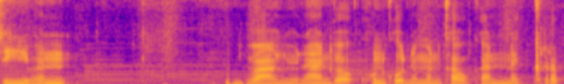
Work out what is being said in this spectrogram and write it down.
สีมันวางอยู่นานก็คนๆให้มันเข้ากันนะครับ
